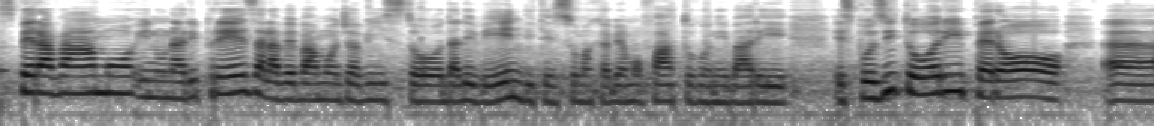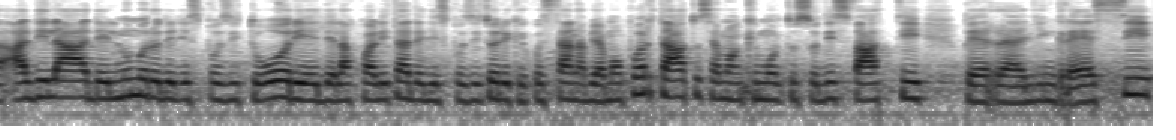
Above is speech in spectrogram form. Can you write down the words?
Speravamo in una ripresa, l'avevamo già visto dalle vendite insomma, che abbiamo fatto con i vari espositori, però eh, al di là del numero degli espositori e della qualità degli espositori che quest'anno abbiamo portato, siamo anche molto soddisfatti per gli ingressi.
